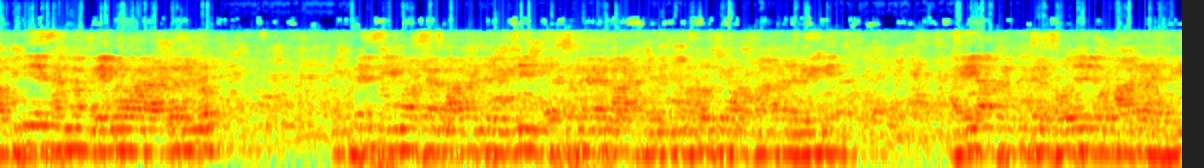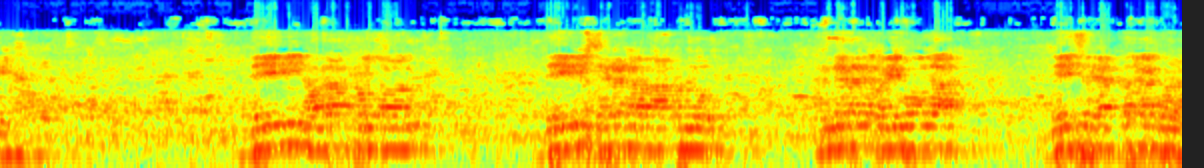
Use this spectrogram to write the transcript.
అభ్యుదయ సంఘం వేమవారి ఆధ్వర్యంలో ఇప్పుడే శ్రీనివాస్ గారు మాట్లాడడం జరిగింది. దర్శనం గారు మాట్లాడడం జరిగింది. మనోజ్ గారు మాట్లాడడం జరిగింది. మహిళా ప్రతినిధుల సోదరులతో మాట్లాడడం జరిగింది. దేవి నవరాత్రోత్సవాలు దేవి శరణ నవరాత్రులు అంగరంగ వైభవంగా దేశవ్యాప్తంగా కూడా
